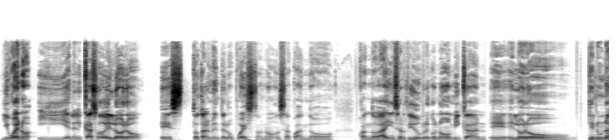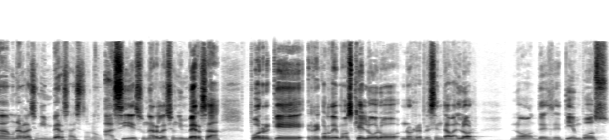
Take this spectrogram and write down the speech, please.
Y bueno, y en el caso del oro es totalmente lo opuesto, ¿no? O sea, cuando cuando hay incertidumbre económica, eh, el oro tiene una, una, relación inversa a esto, ¿no? Así es, una relación inversa porque recordemos que el oro nos representa valor, ¿no? Desde tiempos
